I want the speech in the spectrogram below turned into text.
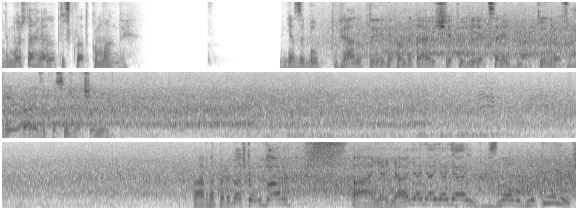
Не можна глянути склад команди? Я забув глянути, не пам'ятаю, чи тут є цей Маркініос вже грає за ПСЖ чи ні. Гарна передачка, удар! Ай-яй-яй-яй-яй-яй! Знову блокують!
